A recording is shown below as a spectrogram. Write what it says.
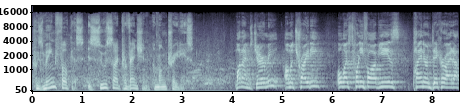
whose main focus is suicide prevention among tradies. My name's Jeremy. I'm a tradie, almost 25 years, painter and decorator.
